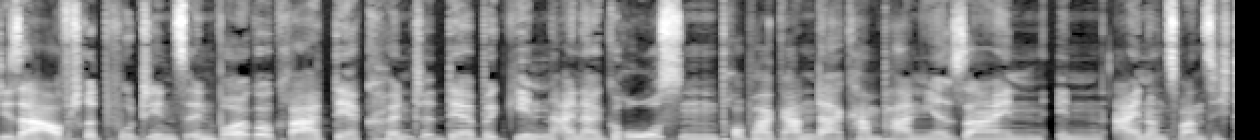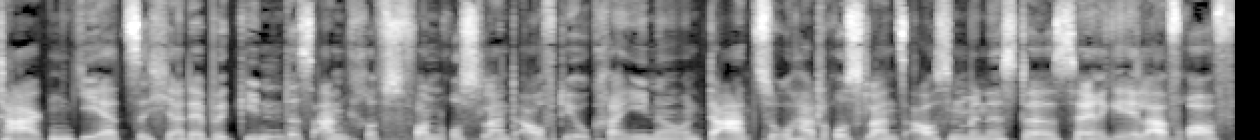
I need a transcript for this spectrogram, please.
Dieser Auftritt Putins in Wolgograd, der könnte der Beginn einer großen Propagandakampagne sein. In 21 Tagen jährt sich ja der Beginn des Angriffs von Russland auf die Ukraine und dazu hat Russlands Außenminister Sergei Lavrov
